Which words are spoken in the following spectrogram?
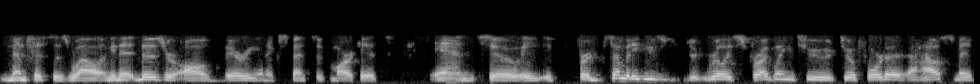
Memphis as well. I mean, those are all very inexpensive markets, and so it, for somebody who's really struggling to to afford a, a house, may,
